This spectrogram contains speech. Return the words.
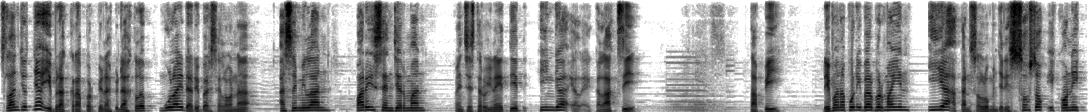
Selanjutnya Ibra kerap berpindah-pindah klub mulai dari Barcelona, AC Milan, Paris Saint-Germain, Manchester United, hingga LA Galaxy. Tapi, di mana pun Ibra bermain, ia akan selalu menjadi sosok ikonik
